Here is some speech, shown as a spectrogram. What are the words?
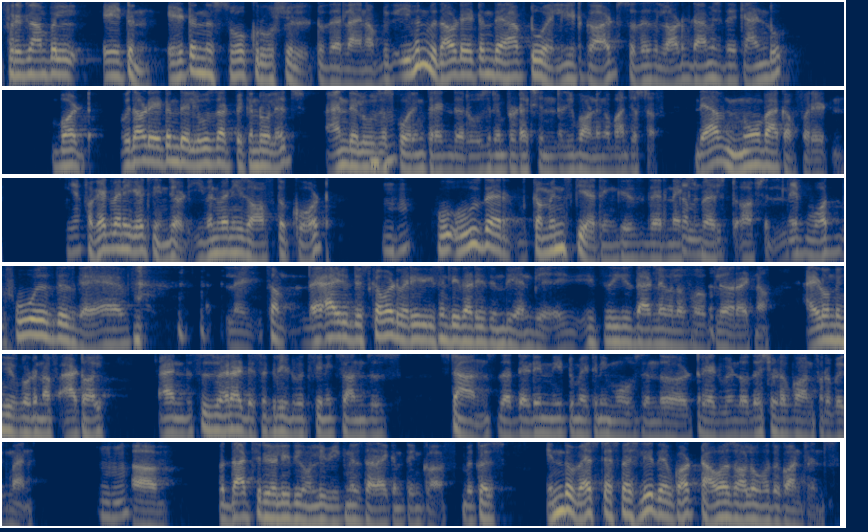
for example Ayton. Ayton is so crucial to their lineup. Even without Ayton, they have two elite guards, so there's a lot of damage they can do. But without Ayton, they lose that pick and roll edge, and they lose a Mhm. scoring threat. They lose rim protection, rebounding, a bunch of stuff. They have no backup for Ayton. Yeah. Forget when he gets injured. Even when he's off the court, Mhm. who, who's their Kaminsky? I think is their next Kaminsky. best option. Like what? Who is this guy? I have like some. I discovered very recently that he's in the NBA. It's, he's that level of a player right now. I don't think he's good enough at all. And this is where I disagreed with Phoenix Suns' stance that they didn't need to make any moves in the trade window. They should have gone for a big man. Mhm. Um, but that's really the only weakness that I can think of because in the West, especially, they've got towers all over the conference.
